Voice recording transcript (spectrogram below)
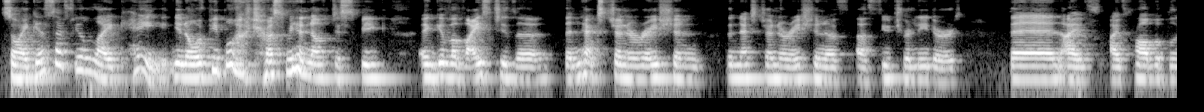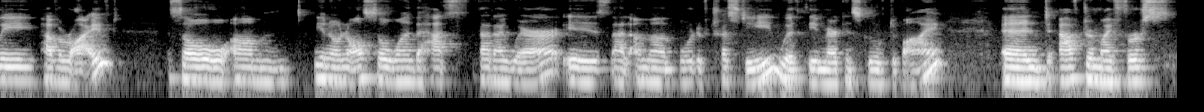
So i guess i feel like hey you know if people trust me enough to speak and give advice to the the next generation the next generation of, of future leaders then i've I've probably have arrived so um, you know and also one of the hats that i wear is that i'm a board of trustee with the american school of dubai and after my first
